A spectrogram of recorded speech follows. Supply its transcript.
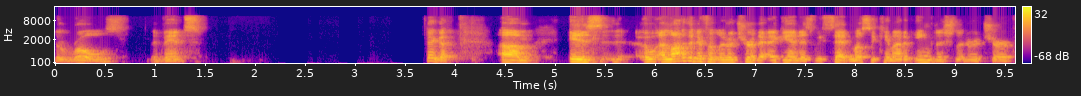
the roles, advance. There you go. Um, is a lot of the different literature that, again, as we said, mostly came out of English literature,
